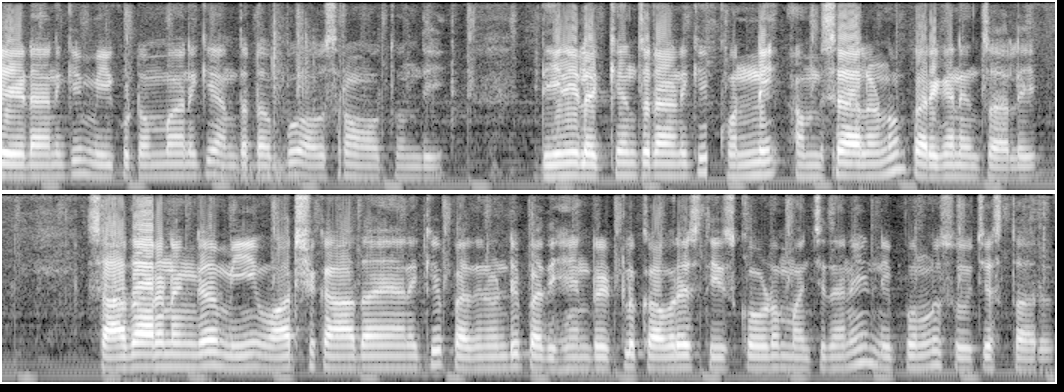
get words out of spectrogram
చేయడానికి మీ కుటుంబానికి ఎంత డబ్బు అవసరం అవుతుంది? దీన్ని లెక్కించడానికి కొన్ని అంశాలను పరిగణించాలి. సాధారణంగా మీ వార్షిక ఆదాయానికి పది నుండి పదిహేను రెట్లు కవరేజ్ తీసుకోవడం మంచిదని నిపుణులు సూచిస్తారు.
